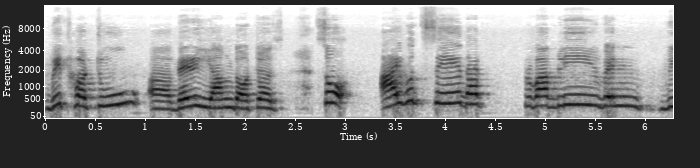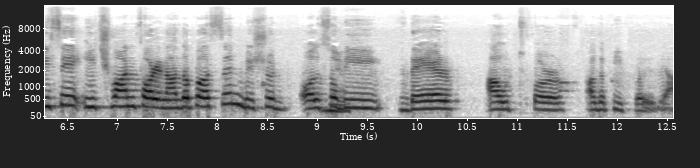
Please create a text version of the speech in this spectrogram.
with her two uh, very young daughters. So I would say that probably when we say each one for another person, we should also yeah. be there out for other people. Yeah.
